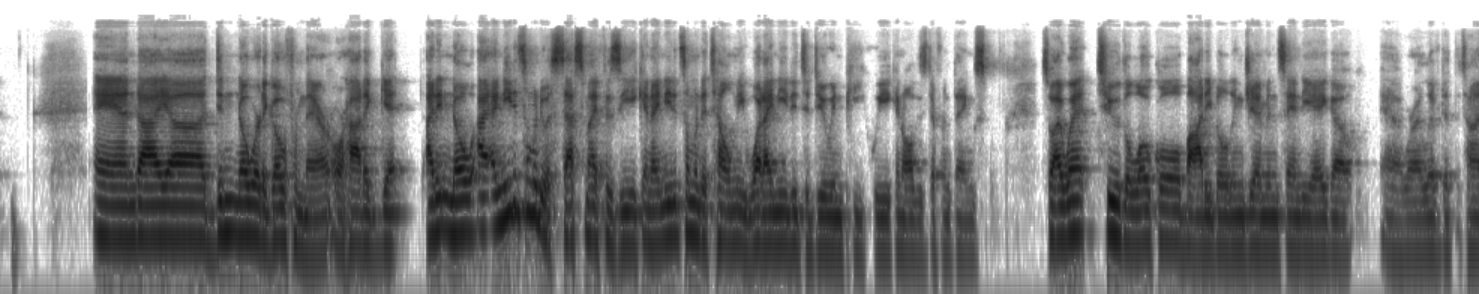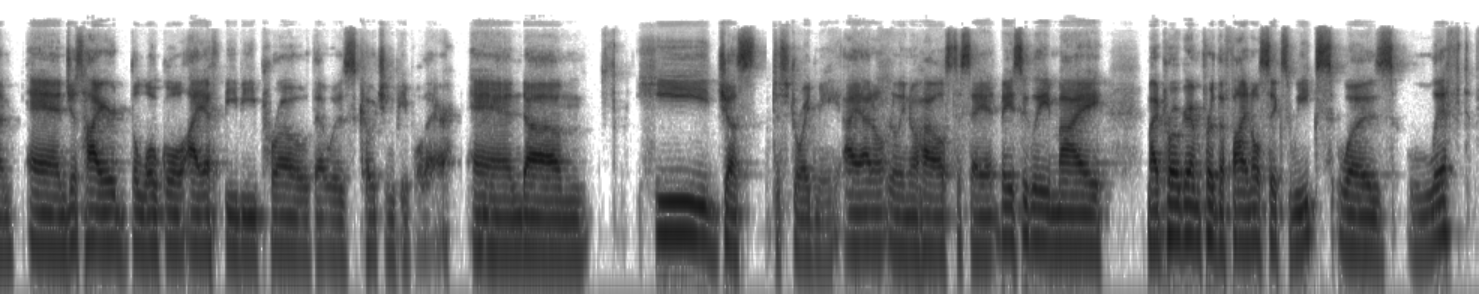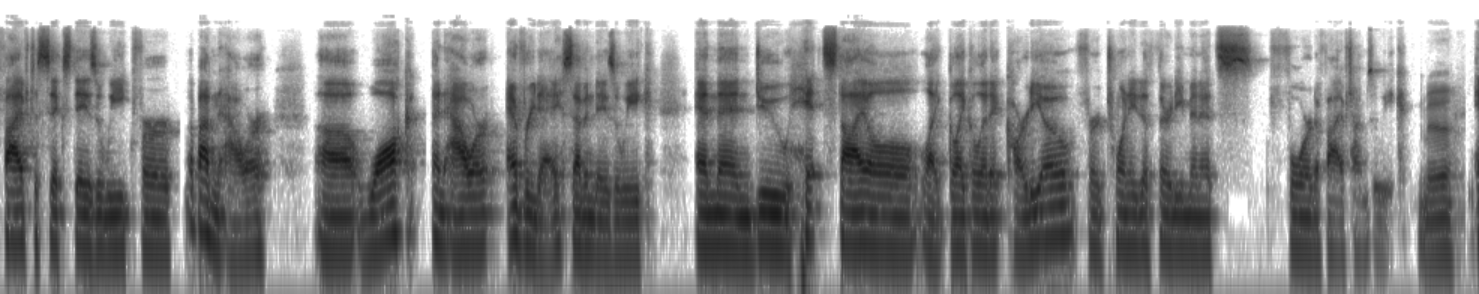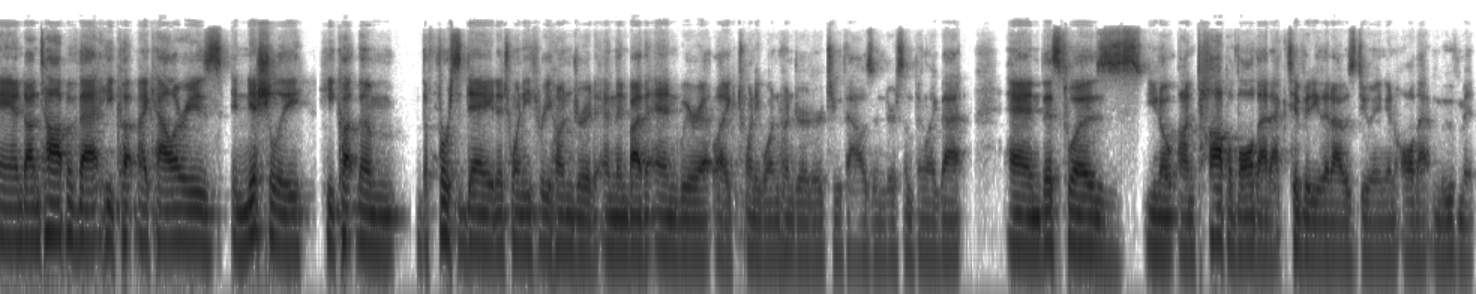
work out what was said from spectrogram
And I uh, didn't know where to go from there or how to get. I didn't know. I, I needed someone to assess my physique and I needed someone to tell me what I needed to do in peak week and all these different things. So I went to the local bodybuilding gym in San Diego uh, where I lived at the time, and just hired the local IFBB pro that was coaching people there. Hmm. And um, he just destroyed me. I, I don't really know how else to say it. Basically, my my program for the final six weeks was lift five to six days a week for about an hour, uh, walk an hour every day, seven days a week, and then do hit style like glycolytic cardio for 20 to 30 minutes four to five times a week. Yeah. And on top of that, he cut my calories initially. He cut them the first day to 2300 and then by the end we were at like 2100 or 2000 or something like that. And this was, you know, on top of all that activity that I was doing and all that movement.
